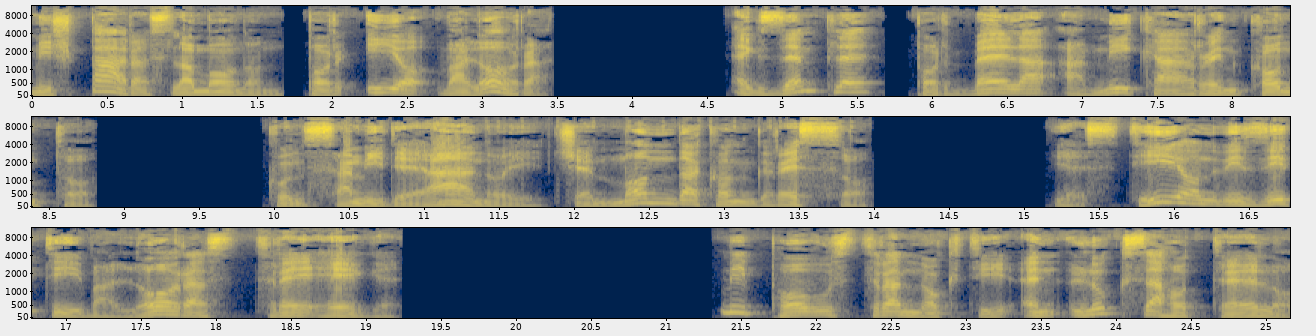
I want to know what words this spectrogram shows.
Mi sparas la monon por io valora. Exemple por bela amica renconto cun samideanoi ce monda congresso. Yes, tion visiti valoras tre ege. Mi povus tranocti en luxa hotelo.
